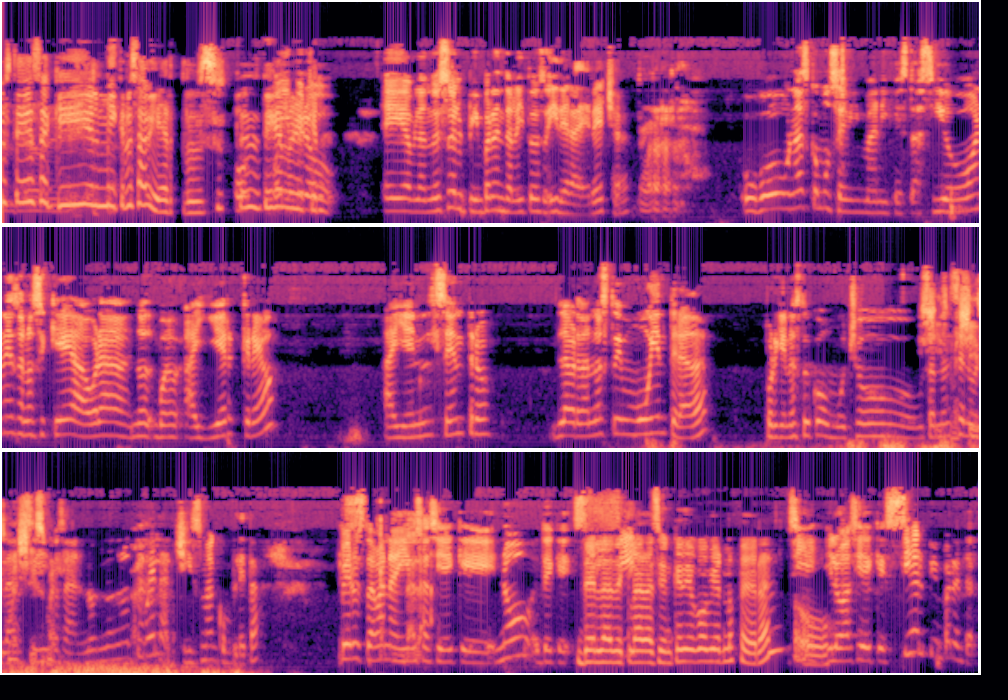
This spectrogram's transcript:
ustedes día de- aquí, el micro es abierto. Ustedes O- digan oye, lo que pero, eh, hablando de eso del pin parental y todo eso, y de la derecha, Claro. Hubo unas como semi-manifestaciones o no sé qué, ahora, no, bueno, ayer creo, ahí en el centro. La verdad no estoy muy enterada, porque no estoy como mucho usando Chisme, el celular, chisme, sí, chisme. o sea, no, no, no tuve la chisma completa. Pero estaban ahí, o sea, así de que, no, de que... ¿De la sí, declaración que dio gobierno federal? Sí, ¿O- y luego así de que sí al pin parental.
